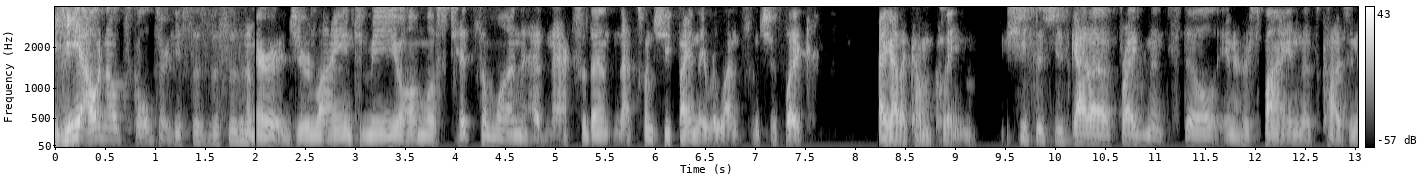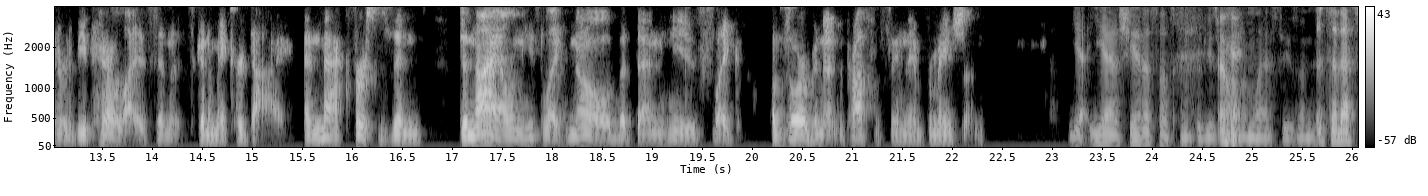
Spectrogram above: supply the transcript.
He out and out scolds her. He says, This isn't a marriage. You're lying to me. You almost hit someone, had an accident. And that's when she finally relents and she's like, I got to come clean. She says she's got a fragment still in her spine that's causing her to be paralyzed and it's going to make her die. And Mac first is in denial and he's like, No. But then he's like absorbing it and processing the information. Yeah, yeah, she had a substance abuse Okay. problem last season. So that's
